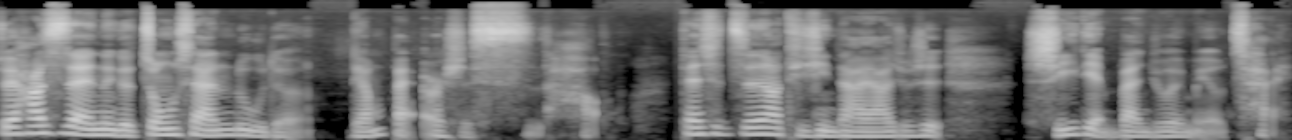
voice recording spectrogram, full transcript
所以他是在那个中山路的两百二十四号，但是真要提醒大家，就是十一点半就会没有菜。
